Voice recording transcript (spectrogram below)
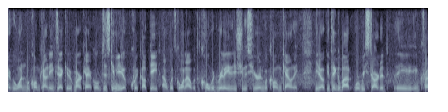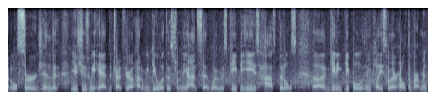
Hi everyone, Macomb County Executive Mark Hackel. Just giving you a quick update on what's going on with the COVID related issues here in Macomb County. You know, if you think about where we started, the incredible surge and the issues we had to try to figure out how do we deal with this from the onset, whether it was PPEs, hospitals, uh, getting people in place with our health department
